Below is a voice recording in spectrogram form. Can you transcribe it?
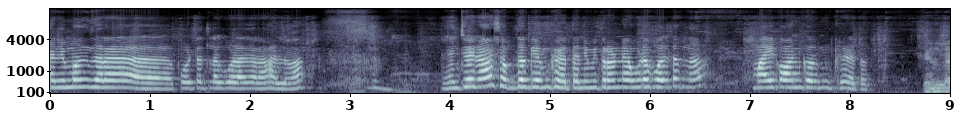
आणि मग जरा पोटातला गोळा जरा हलवा. ह्यांचे ना शब्द गेम खेळताना मित्रांनो एवढं बोलतात ना माईक ऑन करून खेळतात. त्यांना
